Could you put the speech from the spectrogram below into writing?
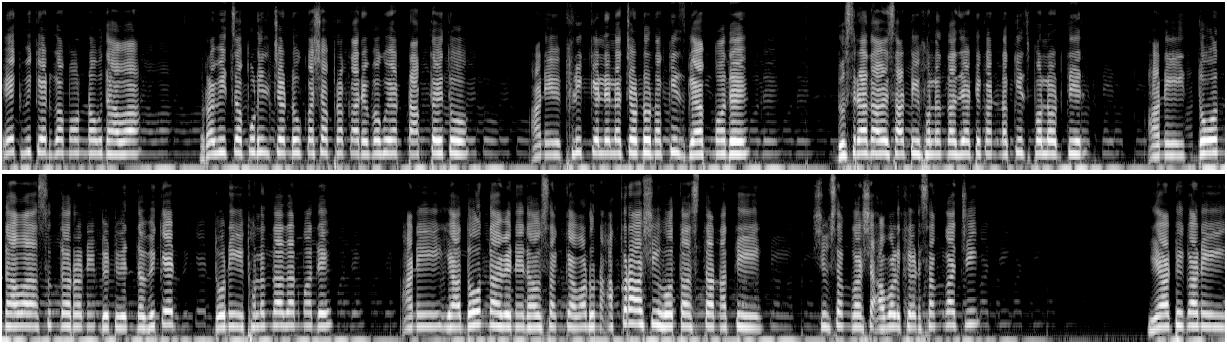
एक विकेट गमावून नऊ धावा. रवीचं पुढील चेंडू कशा प्रकारे बघूया टाकतोय तो. आणि फ्लिक केलेला चेंडू नक्कीच गॅपमध्ये दुसऱ्या धावेसाठी फलंदाज या ठिकाणी नक्कीच पलटतील. आणि दोन धावा सुंदर रनिंग बिटवीन द विकेट दोन्ही फलंदाजांमध्ये. आणि या दोन धावेने धावसंख्या वाढून अकरा अशी होत असताना ती शिवसंघर्ष आवळखेड संघाची. या ठिकाणी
